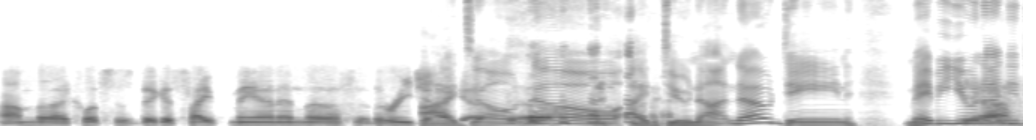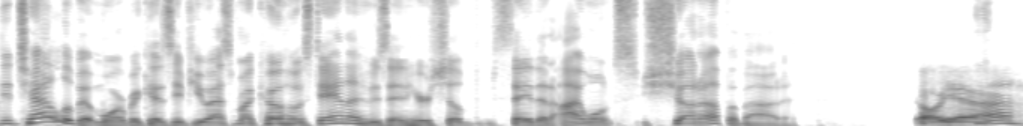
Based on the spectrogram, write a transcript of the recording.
I'm the eclipse's biggest hype man in the the region. I, I guess. don't So, know. I do not know, Dean. Maybe you and I need to chat a little bit more because if you ask my co-host Anna, who's in here, she'll say that I won't shut up about it. Oh yeah.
